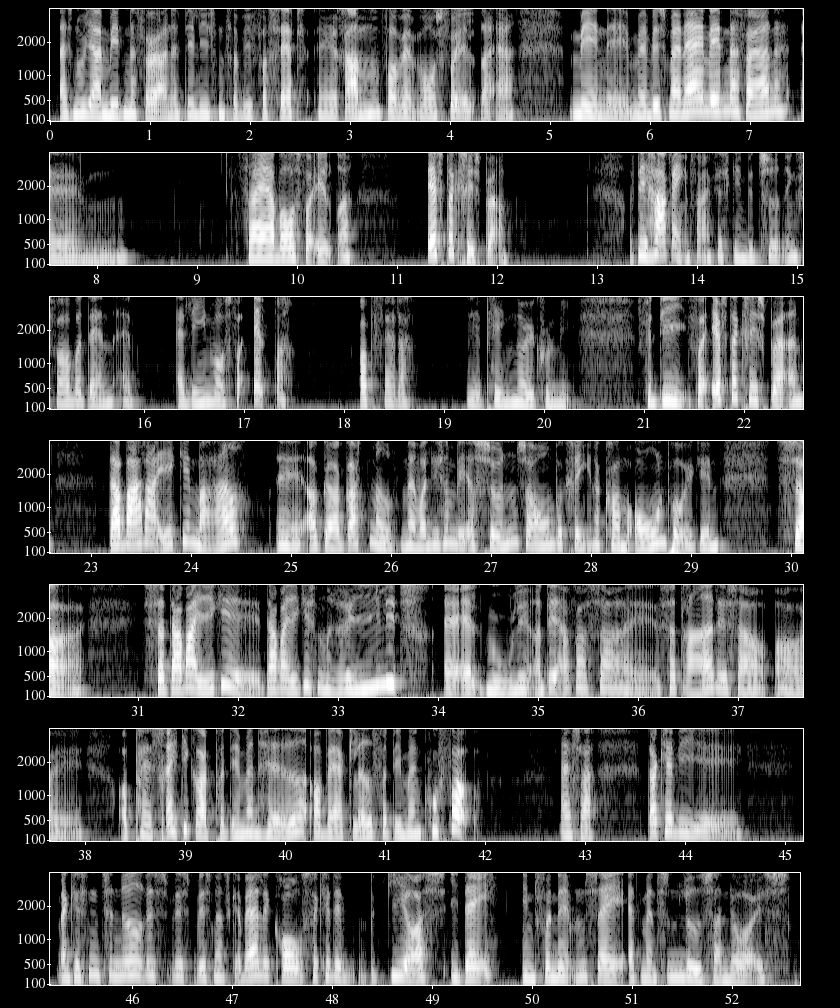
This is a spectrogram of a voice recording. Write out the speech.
altså nu er jeg i midten af 40'erne, det er lige sådan, så vi får sat øh, rammen for, hvem vores forældre er. Men, øh, men hvis man er i midten af 40'erne, øh, så er vores forældre efterkrigsbørn. Og det har rent faktisk en betydning for, hvordan at alene vores forældre opfatter øh, penge og økonomi. Fordi for efterkrigsbørn, der var der ikke meget øh, at gøre godt med. Man var ligesom ved at sunde sig oven på krigen og komme ovenpå igen. Så, så der var ikke, der var ikke sådan rigeligt af alt muligt, og derfor så, øh, så drejede det sig om at, øh, at passe rigtig godt på det, man havde, og være glad for det, man kunne få. Altså, der kan vi... Øh, man kan sådan til nød, hvis, hvis, hvis man skal være lidt grov, så kan det give os i dag en fornemmelse af, at man sådan lød sig nøjes.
